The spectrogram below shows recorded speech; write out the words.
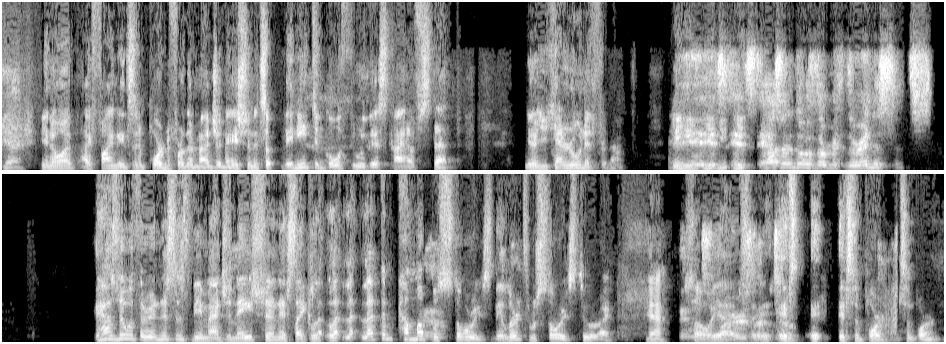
Yeah. You know what? I find it's important for their imagination. It's a, they need to go through this kind of step. You know, you can't ruin it for them. You- It, you- it's, you- it's, it has to do with their, their innocence. It has to do with their innocence, the imagination. It's like let, let, let them come up Yeah. with stories. They learn through stories too, right? It So yeah, inspires so them it- too. it's it, it's important. It's important.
